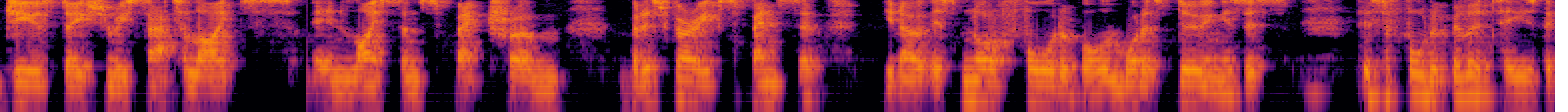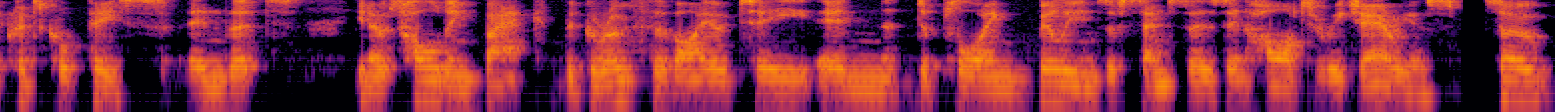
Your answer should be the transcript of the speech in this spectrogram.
geostationary satellites in licensed spectrum, but it's very expensive. You know, it's not affordable. And what it's doing is it's this affordability is the critical piece in that, you know, it's holding back the growth of IoT in deploying billions of sensors in hard to reach areas. So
